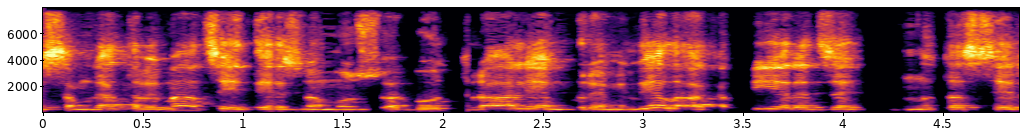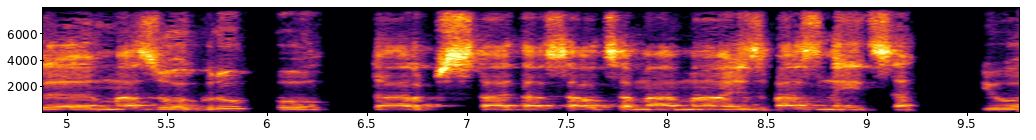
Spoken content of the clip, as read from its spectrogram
esam gatavi mācīties no mūsu varbūt brāļiem, kuriem ir lielāka pieredze. Nu, tas ir e, mazo grupu darbs, tā ir tā saucamā mājas baznīca, jo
